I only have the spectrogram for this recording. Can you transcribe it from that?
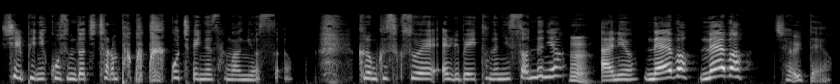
실핀이 고슴도치처럼 팍팍팍 꽂혀 있는 상황이었어요. 그럼 그 숙소에 엘리베이터는 있었느냐? 네. 아니요. Never, never. 절대요.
